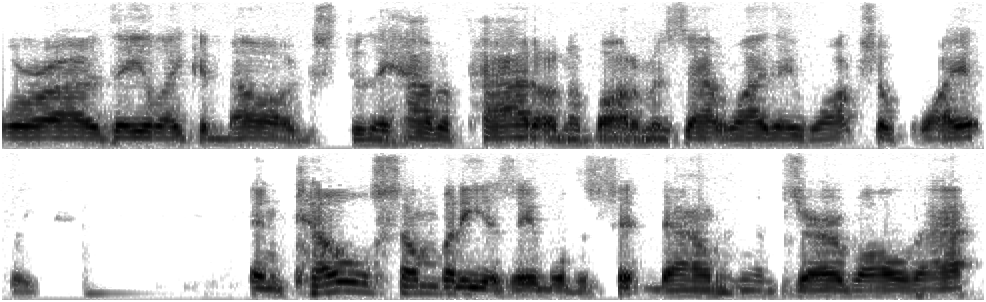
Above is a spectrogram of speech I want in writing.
or are they like a dog's? Do they have a pad on the bottom? Is that why they walk so quietly? Until somebody is able to sit down and observe all that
